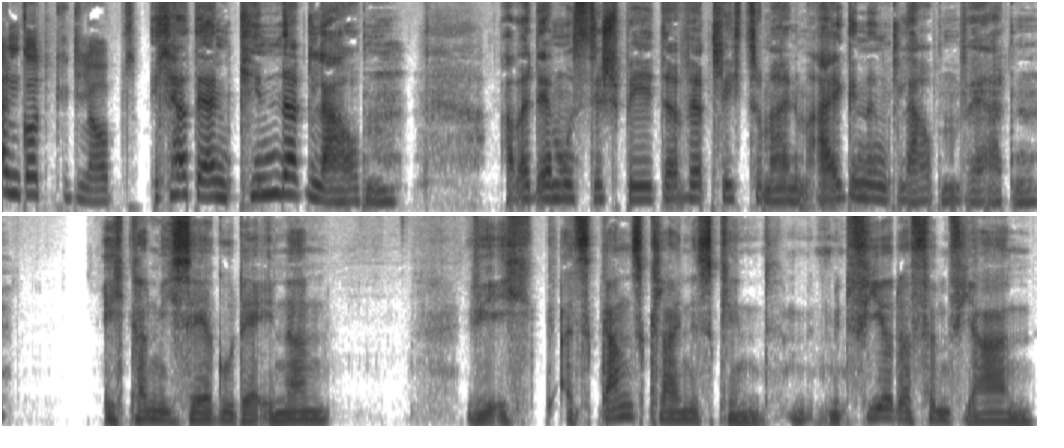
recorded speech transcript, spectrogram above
an Gott geglaubt? Ich hatte einen Kinderglauben, aber der musste später wirklich zu meinem eigenen Glauben werden. Ich kann mich sehr gut erinnern, wie ich als ganz kleines Kind mit vier oder fünf Jahren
